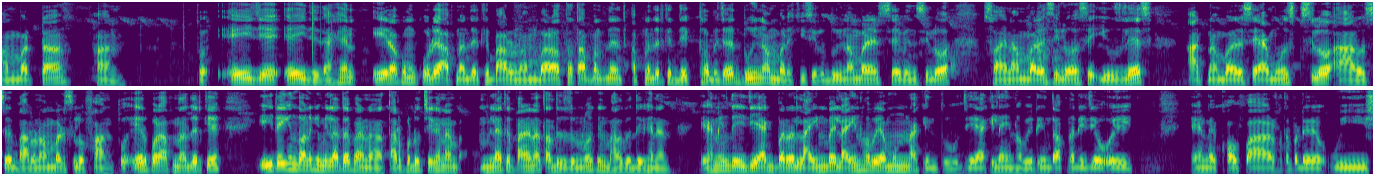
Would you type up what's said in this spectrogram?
নাম্বারটা ফান তো এই যে এই যে দেখেন এইরকম করে আপনাদেরকে বারো নাম্বার, অর্থাৎ আপনাদের, আপনাদেরকে দেখতে হবে যে দুই নাম্বারে কী ছিল। দুই নাম্বারে সেভেন ছিল, ছয় নাম্বারে ছিল হচ্ছে ইউজলেস আট নাম্বারে হচ্ছে অ্যামুজড ছিল, আর হচ্ছে বারো নাম্বার ছিল ফান তো এরপর আপনাদেরকে এইটাই কিন্তু অনেকে মিলাতে পারে না। তারপর হচ্ছে এখানে মিলাতে পারে না, তাদের জন্য কিন্তু ভালো করে দেখে নেন। এখানে কিন্তু এই যে একবারে লাইন বাই লাইন হবে এমন না কিন্তু, যে একই লাইন হবে। এটা কিন্তু আপনার এই যে ওই, এখানে কপার তারপরে উইশ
